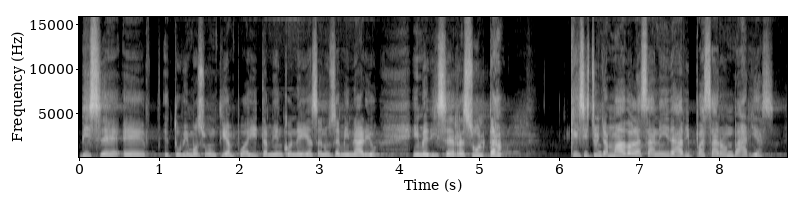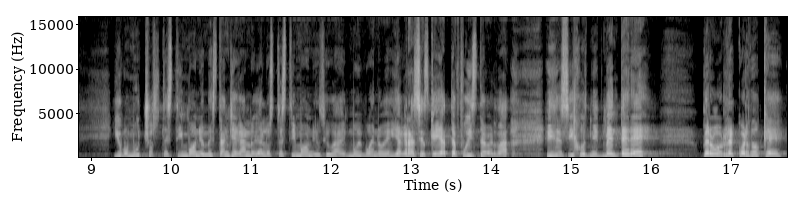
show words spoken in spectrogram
Dice, eh, tuvimos un tiempo ahí también con ellas en un seminario y me dice, resulta que hiciste un llamado a la sanidad y pasaron varias. Y hubo muchos testimonios, me están llegando ya los testimonios. Digo, ay, muy bueno, ¿eh? ya gracias que ya te fuiste, ¿verdad? Y dices, hijos, ni me enteré. Pero recuerdo que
